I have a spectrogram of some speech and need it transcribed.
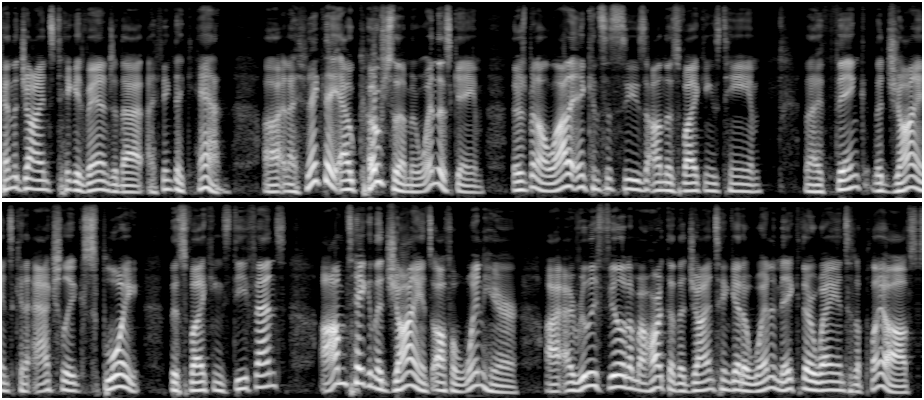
Can the Giants take advantage of that? I think they can. Uh, and I think they outcoach them and win this game. There's been a lot of inconsistencies on this Vikings team. And I think the Giants can actually exploit this Vikings defense. I'm taking the Giants off a win here. I, I really feel it in my heart that the Giants can get a win and make their way into the playoffs.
